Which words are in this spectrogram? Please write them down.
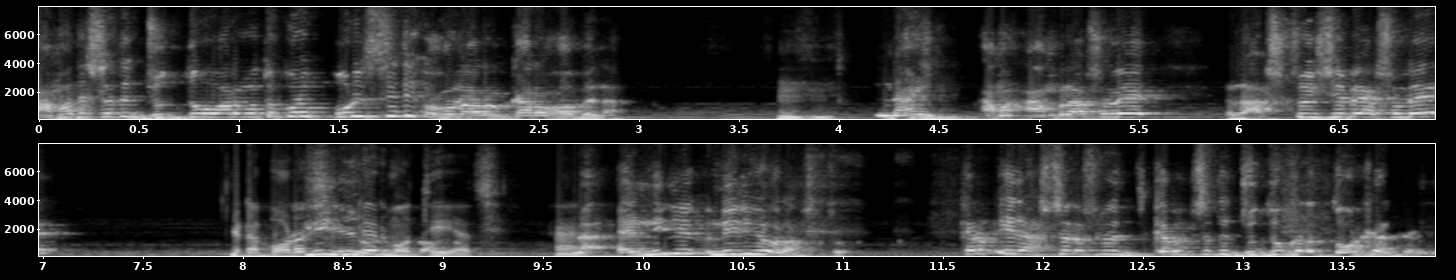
আমাদের সাথে যুদ্ধ হওয়ার মতো কোনো পরিস্থিতি কখনো আরও কারও হবে না। হুম হুম। নাই। আমরা আসলে রাষ্ট্র হিসেবে আসলে এটা বড় শিল্ডের মধ্যেই আছে হ্যাঁ। না নিরীহ নিরীহ রাষ্ট্র। কারণ এই রাষ্ট্রের আসলে কারোর সাথে যুদ্ধ করার দরকার নেই।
